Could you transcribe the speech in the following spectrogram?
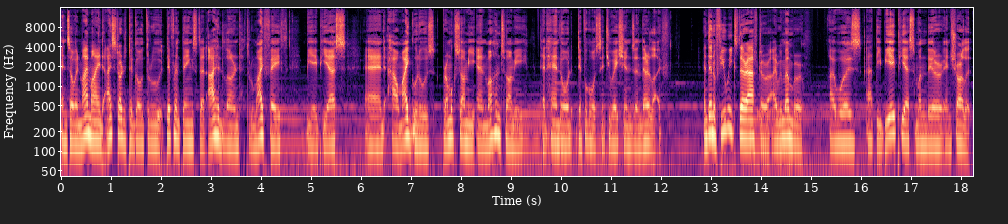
And so, in my mind, I started to go through different things that I had learned through my faith, BAPS, and how my gurus, Pramukh Swami and Mahant Swami, had handled difficult situations in their life. And then a few weeks thereafter, I remember I was at the BAPS Mandir in Charlotte.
